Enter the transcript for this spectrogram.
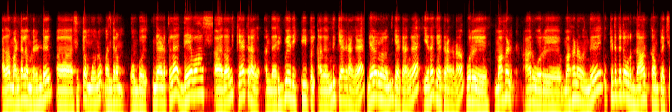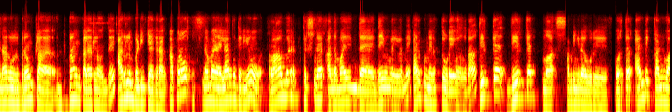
அதாவது மண்டலம் ரெண்டு சித்தம் மூணு மந்திரம் ஒன்பது. இந்த இடத்துல தேவாஸ் அதாவது கேக்குறாங்க. அந்த ரிக்வேதிக் பீப்புள் அதை வந்து கேக்குறாங்க. தேவர்கள் வந்து கேக்குறாங்க. எதை கேக்குறாங்கன்னா ஒரு மகன் ஆர் ஒரு மகனை வந்து கிட்டத்தட்ட ஒரு டார்க் காம்ப்ளெக்ஷன் ஆர் ஒரு ப்ரௌன் ப்ரௌன் கலர்ல வந்து அருளும்படி கேக்குறாங்க. அப்புறம் நம்ம எல்லாருக்கும் தெரியும் ராமர் கிருஷ்ணர் அந்த மாதிரி இந்த தெய்வங்கள் எல்லாமே கருப்பு நிறத்து உடையவங்க தான். தீர்க்க தீர்க்கத் மாஸ் அப்படிங்கிற ஒரு ஒருத்தர் அண்ட் கன்வா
